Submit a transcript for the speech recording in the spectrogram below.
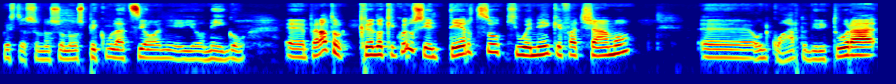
Queste sono solo speculazioni e io nego. Eh, peraltro, credo che quello sia il terzo QA che facciamo, eh, o il quarto addirittura.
